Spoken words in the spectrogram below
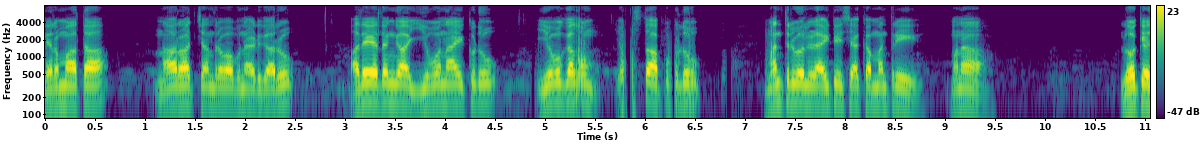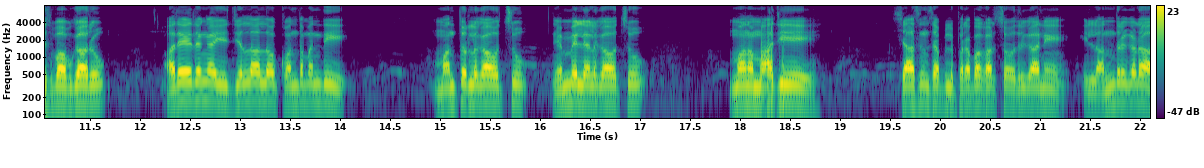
నిర్మాత నారా చంద్రబాబు నాయుడు గారు అదేవిధంగా యువ నాయకుడు యువగలం వ్యవస్థాపకుడు మంత్రివర్యుడు ఐటీ శాఖ మంత్రి మన లోకేష్ బాబు గారు అదేవిధంగా ఈ జిల్లాలో కొంతమంది మంత్రులు కావచ్చు ఎమ్మెల్యేలు కావచ్చు మన మాజీ శాసనసభ్యులు ప్రభాకర్ చౌదరి కానీ వీళ్ళందరూ కూడా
